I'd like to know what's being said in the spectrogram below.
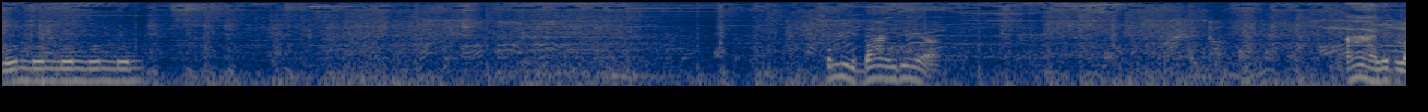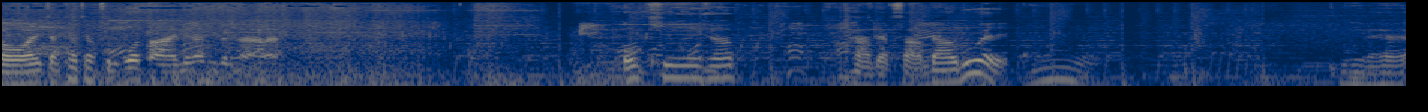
ลุ้นลุ้นลุ้นลุ้นลุ้นเขามีใบ้ด้วยเหรออ่าเรียบร้อยจากถ้าจะฟุนโคตายไม่น่ามีปัญหาแล้วโอเคครับผ่านแบบสามดาวด้วยนี่นะฮะ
